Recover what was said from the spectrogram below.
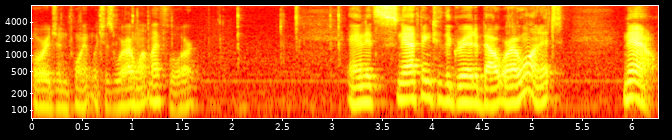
origin point, which is where I want my floor. And it's snapping to the grid about where I want it. Now,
